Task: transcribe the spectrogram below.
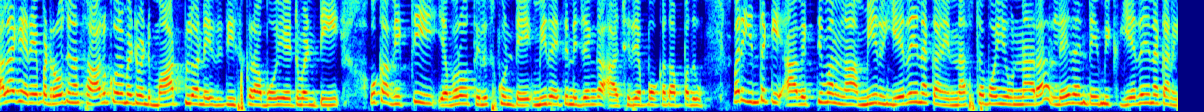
అలాగే రేపటి రోజున సానుకూలమైనటువంటి మార్పులు అనేది తీసుకురాబోయేటువంటి ఒక వ్యక్తి ఎవరో తెలుసుకుంటే మీరైతే నిజంగా ఆశ్చర్యపోక తప్పదు. మరి ఇంతకీ ఆ వ్యక్తి వలన మీరు ఏదైనా కానీ నష్టపోయి ఉన్నారా? లేదంటే మీకు ఏదైనా కానీ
